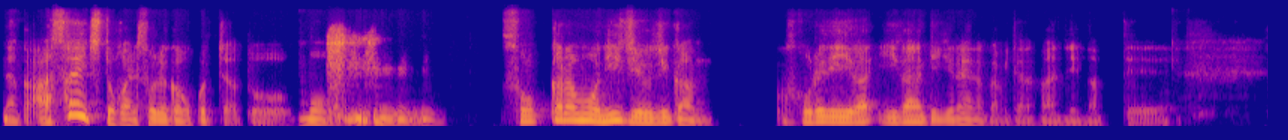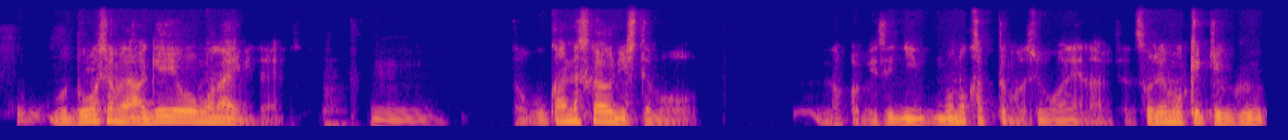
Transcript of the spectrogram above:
なんか朝一とかにそれが起こっちゃうと、もう、そっからもう24時間、これでいかなきゃいけないのかみたいな感じになって、もうどうしても上げようもないみたいな。うん、お金使うにしても、なんか別に物買ってもしょうがねえなみたいな。それも結局、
